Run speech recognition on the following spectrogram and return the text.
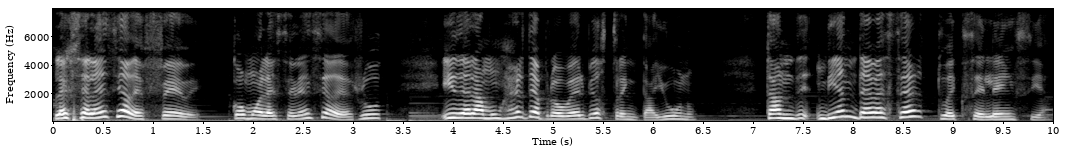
La excelencia de Febe, como la excelencia de Ruth y de la mujer de Proverbios 31, también debe ser tu excelencia.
